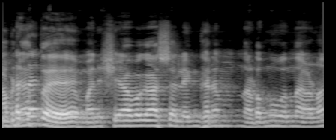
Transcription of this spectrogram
അവിടുത്തെ മനുഷ്യാവകാശ ലംഘനം നടന്നു എന്നാണ്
